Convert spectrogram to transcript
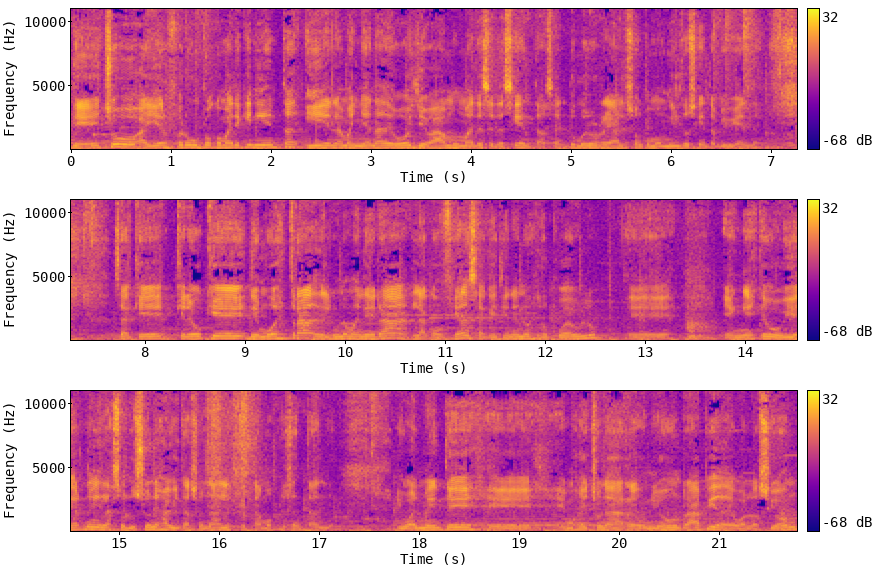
De hecho, ayer fueron un poco más de 500 y en la mañana de hoy llevábamos más de 700, o sea, el número real son como 1.200 viviendas. O sea que creo que demuestra de alguna manera la confianza que tiene nuestro pueblo eh, en este gobierno y en las soluciones habitacionales que estamos presentando. Igualmente eh, hemos hecho una reunión rápida de evaluación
